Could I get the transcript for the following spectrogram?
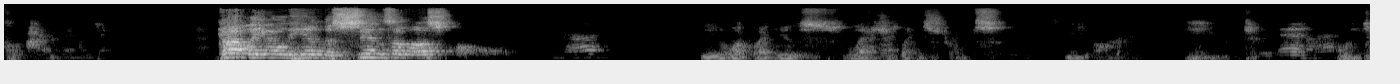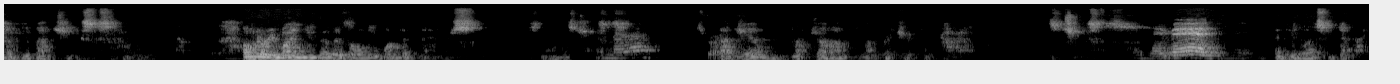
for our iniquity. God laid on him the sins of us all. You know what? By his lashes, by his stripes, we are healed. Amen. I want to tell you about Jesus. I want to remind you that there's only one that matters. His name is Jesus. That's right. Not Jim, not John, not Richard, not Kyle. It's Jesus. Amen. And he loves you tonight.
